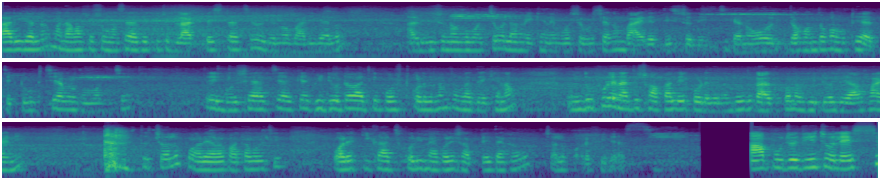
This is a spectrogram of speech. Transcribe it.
বাড়ি গেল মানে আমার শ্বশুরমশাই আজকে কিছু ব্লাড টেস্ট আছে, ওই জন্য বাড়ি গেল। আর ভীষণ ঘুমোচ্ছে বলে আমি এখানে বসে বসে এখন বাইরের দৃশ্য দেখছি। কেন ও যখন তখন উঠে যাচ্ছে, একটু উঠছে, আবার ঘুমোচ্ছে তো এই বসে আছি আর কি। ভিডিওটাও আজকে পোস্ট করে দিলাম, তোমরা দেখে নাও। দুপুরে না তো সকালেই করে দিলাম, যেহেতু কালকে কোনো ভিডিও দেওয়া হয়নি। তো চলো পরে আবার কথা বলছি। পরে কি কাজ করি না করি সবটাই দেখাবো। চলো পরে ফিরে আসছি। মা পুজো দিয়ে চলে এসছে।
